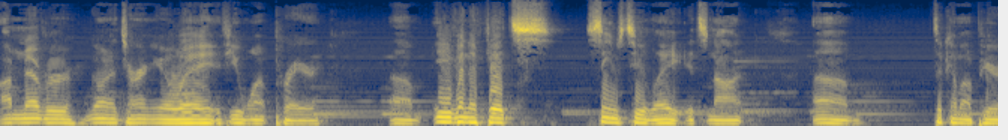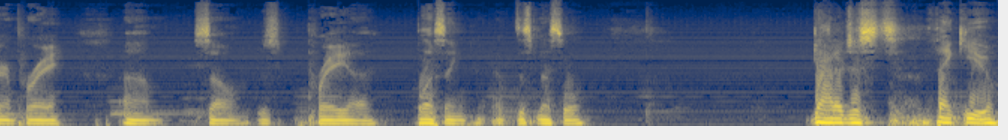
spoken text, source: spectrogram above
I'm never going to turn you away if you want prayer. Um, even if it seems too late, it's not um, to come up here and pray. Um, so just pray a blessing of dismissal. God, I just thank you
